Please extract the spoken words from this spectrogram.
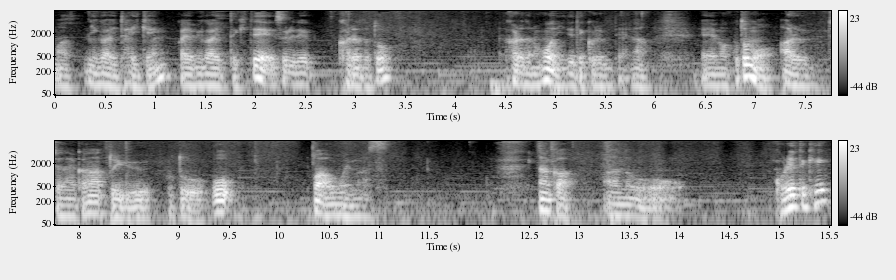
まあ、苦い体験が蘇ってきてそれで体と体の方に出てくるみたいな、えーまあ、こともあるんじゃないかなということをは思います。なんかあのこれって結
